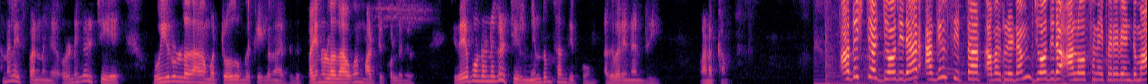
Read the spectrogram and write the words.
அனலைஸ் பண்ணுங்கள் ஒரு நிகழ்ச்சியை உயிருள்ளதாக மற்றுவது உங்கள் கையில் தான் இருக்குது. பயனுள்ளதாகவும் மாற்றிக்கொள்ளுங்கள். இதே போன்ற நிகழ்ச்சியில் மீண்டும் சந்திப்போம். அதுவரை நன்றி. வணக்கம். அதிர்ஷ்ட ஜோதிடர் அகில் சித்தார்த் அவர்களிடம் ஜோதிட ஆலோசனை பெற வேண்டுமா?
